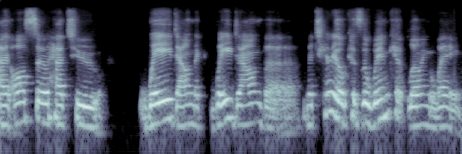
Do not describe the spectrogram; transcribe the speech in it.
I also had to weigh down the way down the material because the wind kept blowing away.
